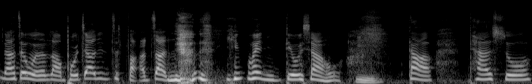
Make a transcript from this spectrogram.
拿着我的老婆叫去罚站，因为你丢下我。嗯，到他说，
